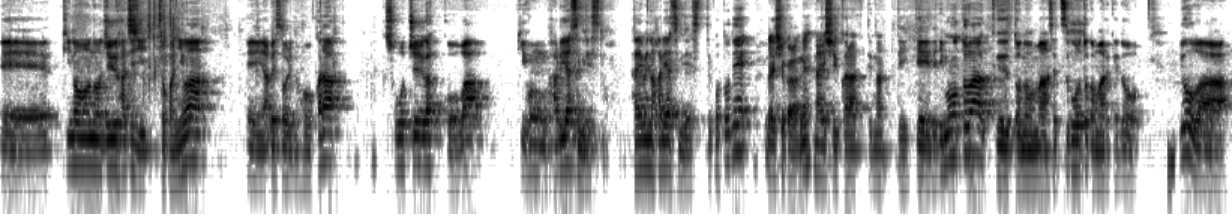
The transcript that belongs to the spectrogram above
えー昨日の18時とかには、えー安倍総理の方から、小中学校は基本春休みですと。早めの春休みですってことで、来週からね。来週からってなっていて、でリモートワークとのまあ接合とかもあるけど、要は、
